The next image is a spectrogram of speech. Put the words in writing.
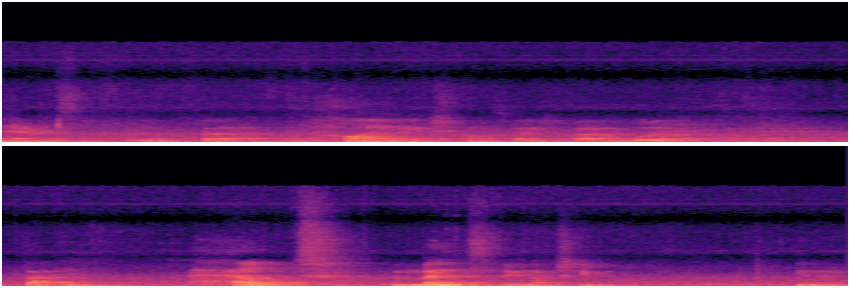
areas of, of, uh, of high nature conservation value were, that helped immensely in actually, you know,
